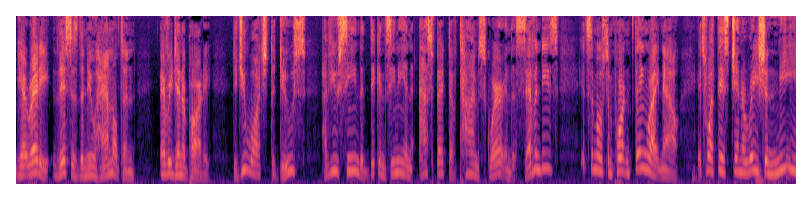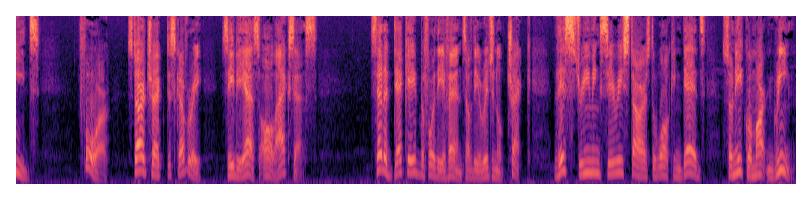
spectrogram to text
Get ready, this is the new Hamilton. Every dinner party. Did you watch The Deuce? Have you seen the Dickensian aspect of Times Square in the 70s? It's the most important thing right now. It's what this generation needs. 4. Star Trek Discovery, CBS All Access. Set a decade before the events of the original Trek, this streaming series stars The Walking Dead's Sonequa Martin Green.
